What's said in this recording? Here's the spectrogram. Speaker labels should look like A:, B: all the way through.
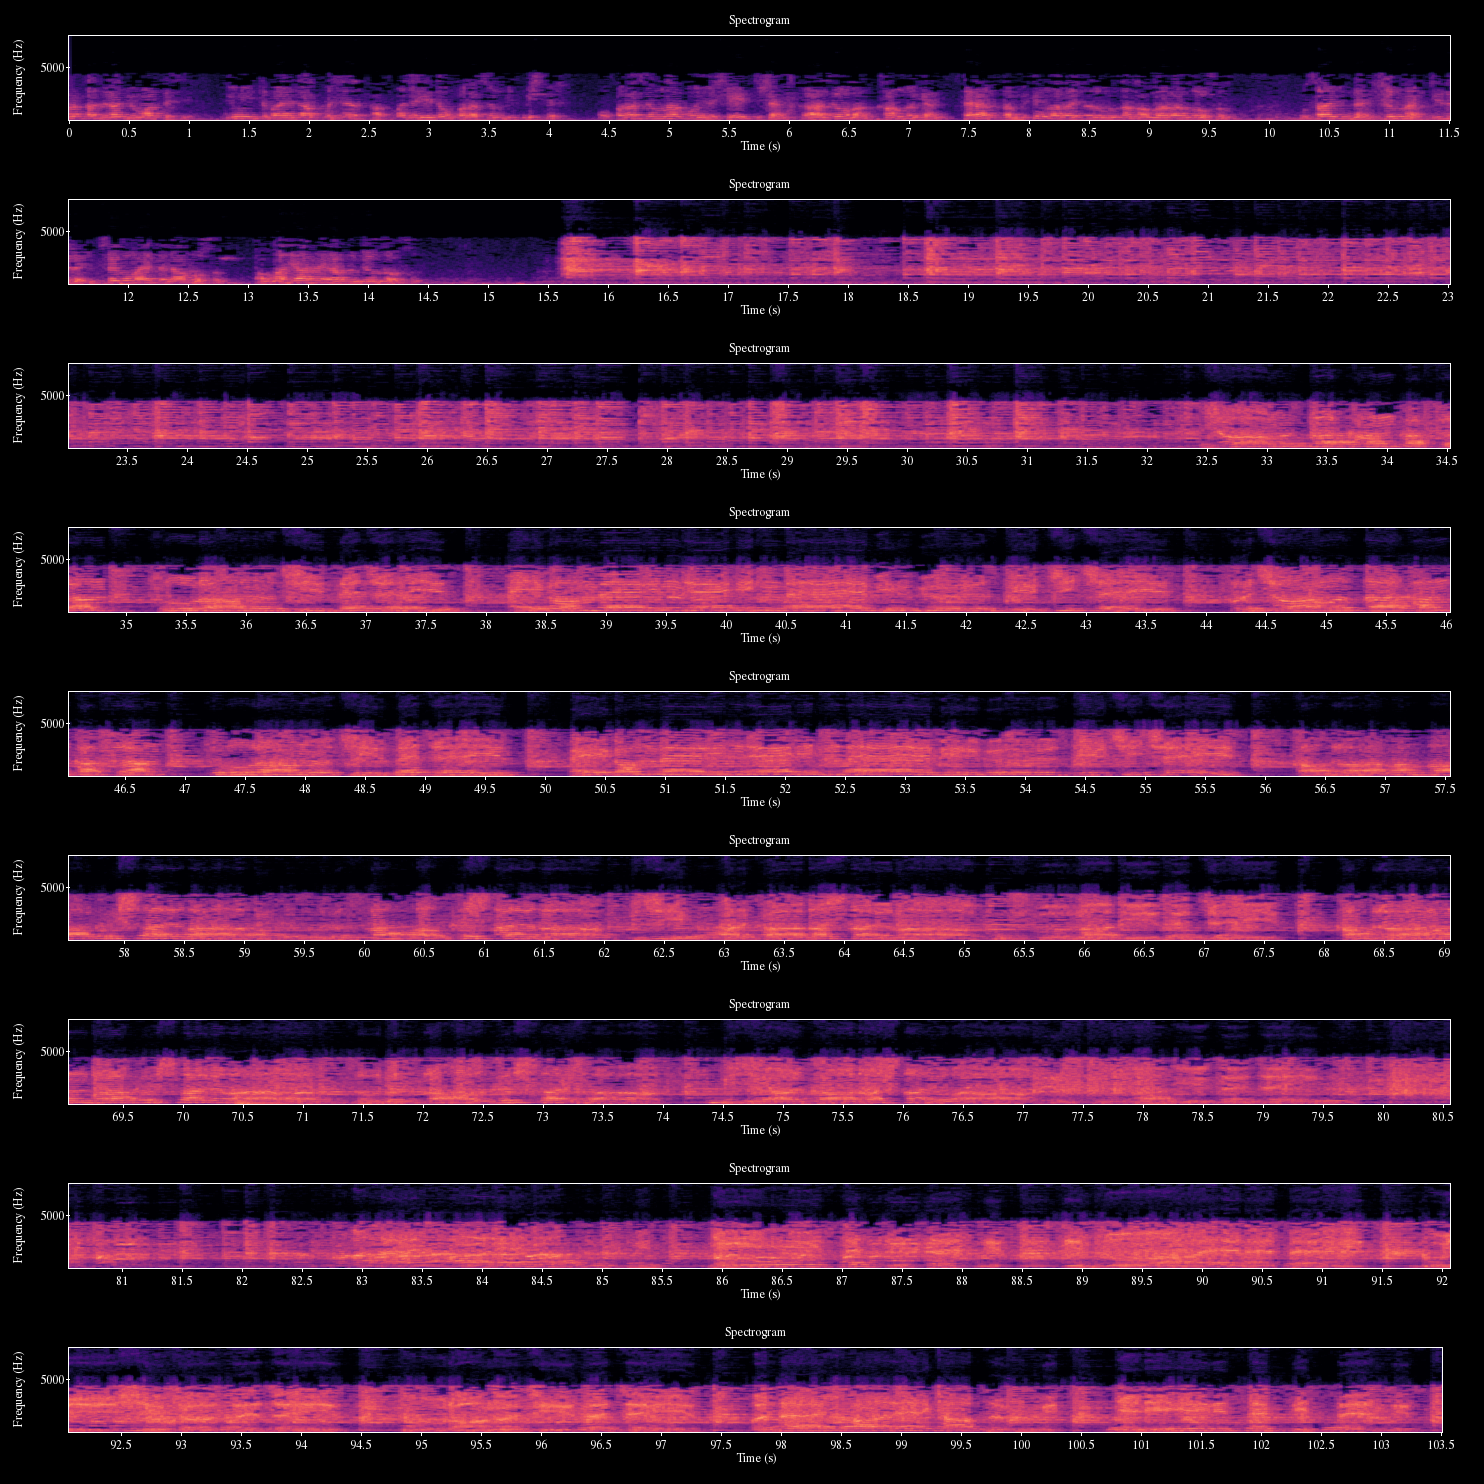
A: 4 Haziran Cumartesi. Dün itibariyle Atmaca, Atmaca 7 operasyonu bitmiştir. Operasyonlar boyunca şehit düşen, gazi olan, kan döken, ter akıtan bütün kardeşlerimizden Allah razı olsun. Musaybin'den, Şırnak, Cizre, Yüksekova'ya selam olsun. Allah yar ve yardımcınız olsun.
B: Şahımızda kan kaptan Turan'ı çizeceğiz. Peygamberin elinde bir gülüz bir çiçeğiz. Fırçamızda kan kaptan Turan'ı çizeceğiz. Peygamberin elinde bir gülüz bir çiçeğiz. Kahraman bakışlarla Kızılızla alkışlarla Bizim arkadaşlarla Kuşkuna dizeceğiz Kahraman bakışlarla Kızılızla alkışlarla Bizim arkadaşlarla
C: السبت الثالث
